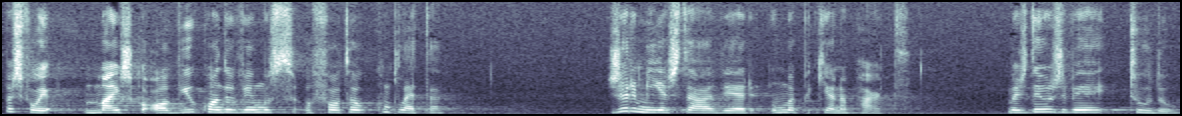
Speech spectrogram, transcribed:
Mas foi mais óbvio quando vimos a foto completa. Jeremias está a ver uma pequena parte, mas Deus vê tudo.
